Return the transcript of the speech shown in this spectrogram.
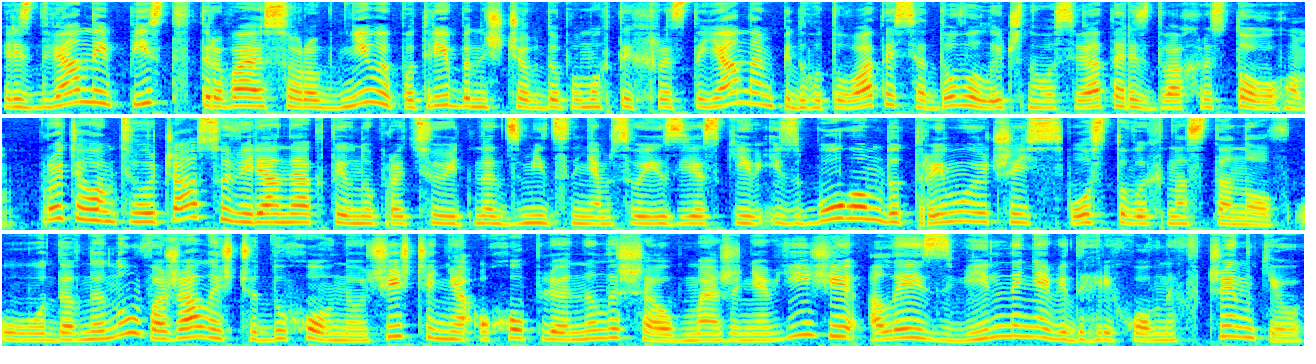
Різдвяний піст триває 40 днів і потрібен, щоб допомогти християнам підготуватися до величного свята Різдва Христового. Протягом цього часу віряни активно працюють над зміцненням своїх зв'язків із Богом, дотримуючись постових настанов. У давнину вважали, що духовне очищення охоплює не лише обмеження в їжі, але й звільнення від гріховних вчинків.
